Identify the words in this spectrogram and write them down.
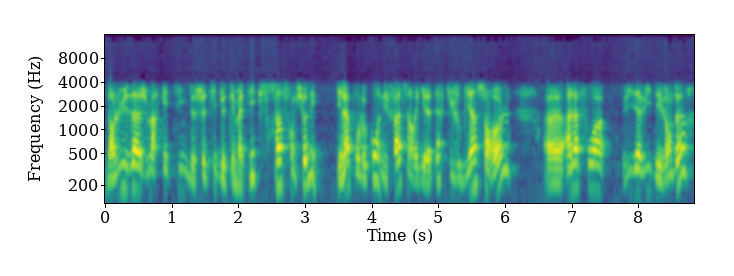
dans l'usage marketing de ce type de thématique sans sanctionner. Et là, pour le coup, on est face à un régulateur qui joue bien son rôle, euh, à la fois vis-à-vis des vendeurs,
